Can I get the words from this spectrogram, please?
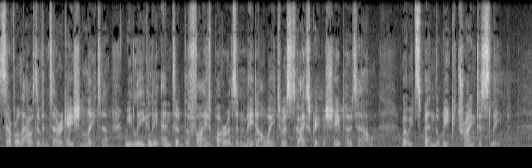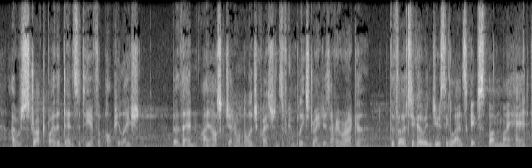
Several hours of interrogation later, we legally entered the five boroughs and made our way to a skyscraper shaped hotel, where we'd spend the week trying to sleep. I was struck by the density of the population, but then I ask general knowledge questions of complete strangers everywhere I go. The vertigo inducing landscape spun my head,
